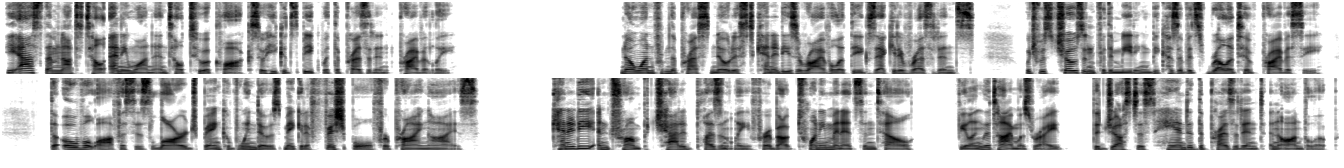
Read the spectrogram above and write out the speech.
He asked them not to tell anyone until 2 o'clock so he could speak with the president privately. No one from the press noticed Kennedy's arrival at the executive residence, which was chosen for the meeting because of its relative privacy. The Oval Office's large bank of windows make it a fishbowl for prying eyes. Kennedy and Trump chatted pleasantly for about 20 minutes until, feeling the time was right, the justice handed the president an envelope.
